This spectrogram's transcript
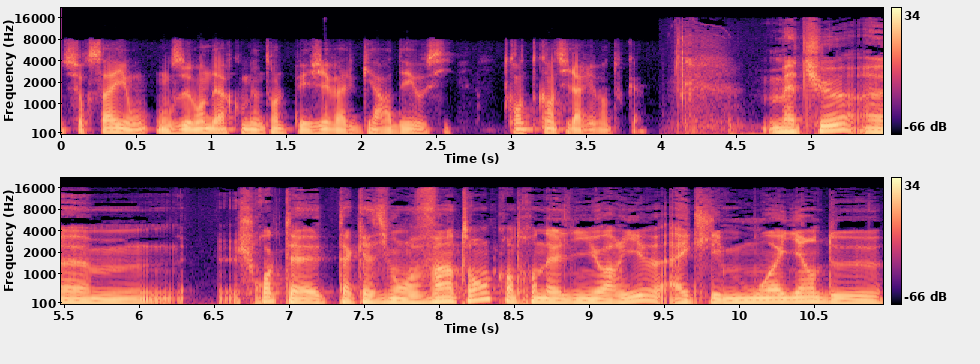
sur ça et on, on se demande d'ailleurs combien de temps le PSG va le garder aussi quand, quand il arrive en tout cas. Mathieu, euh, je crois que tu as, quasiment 20 ans quand Ronaldinho arrive, avec les moyens de,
